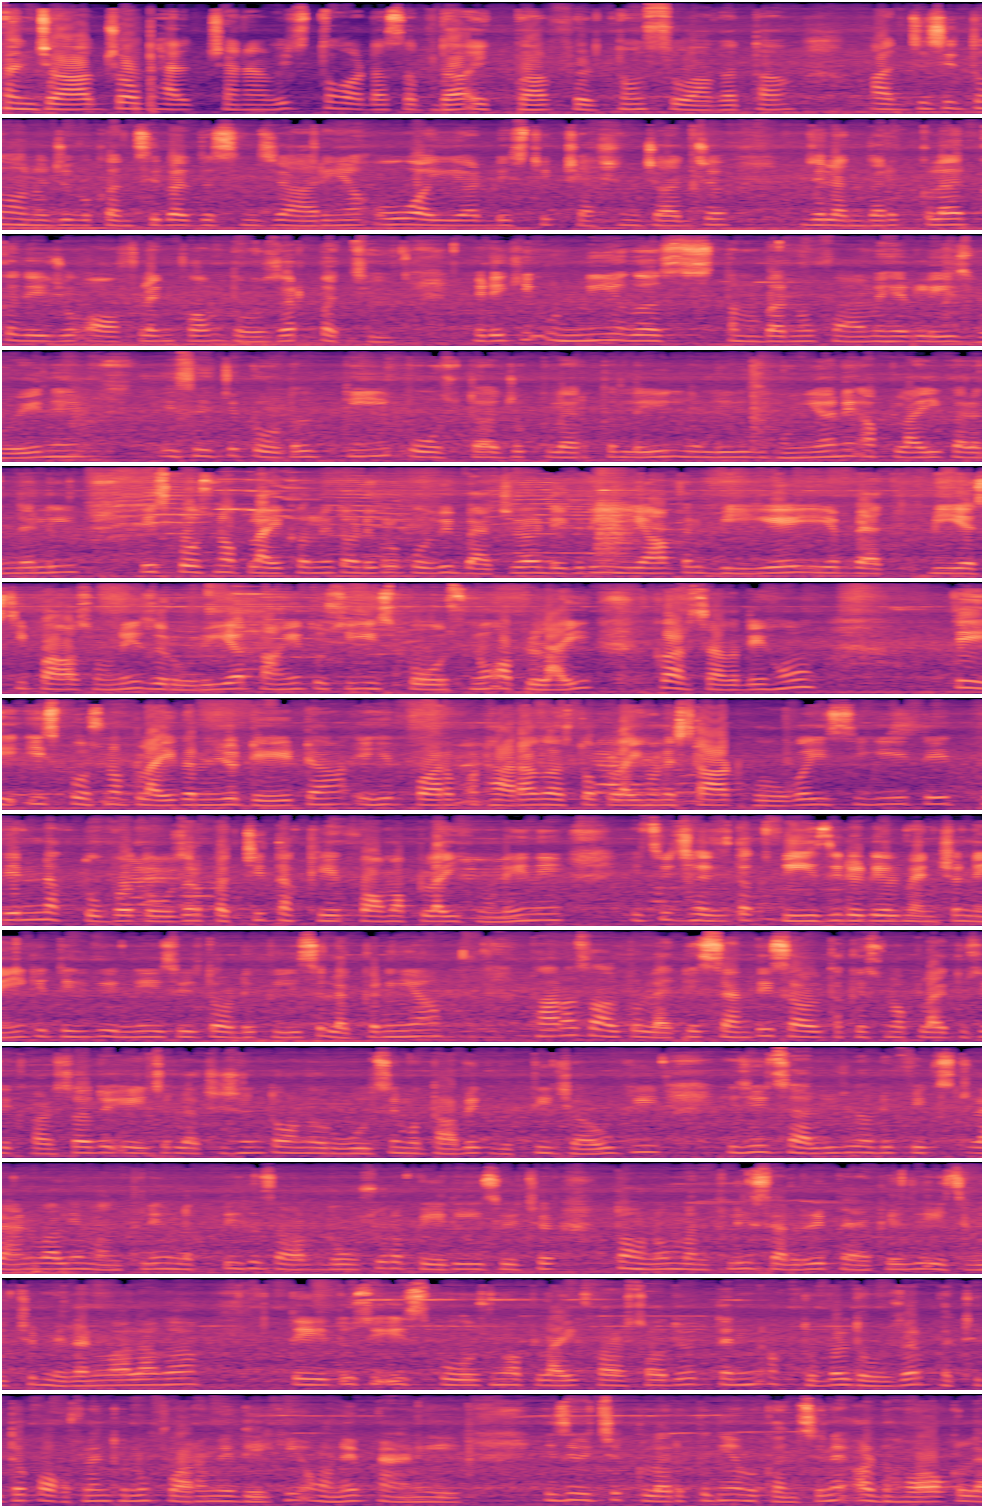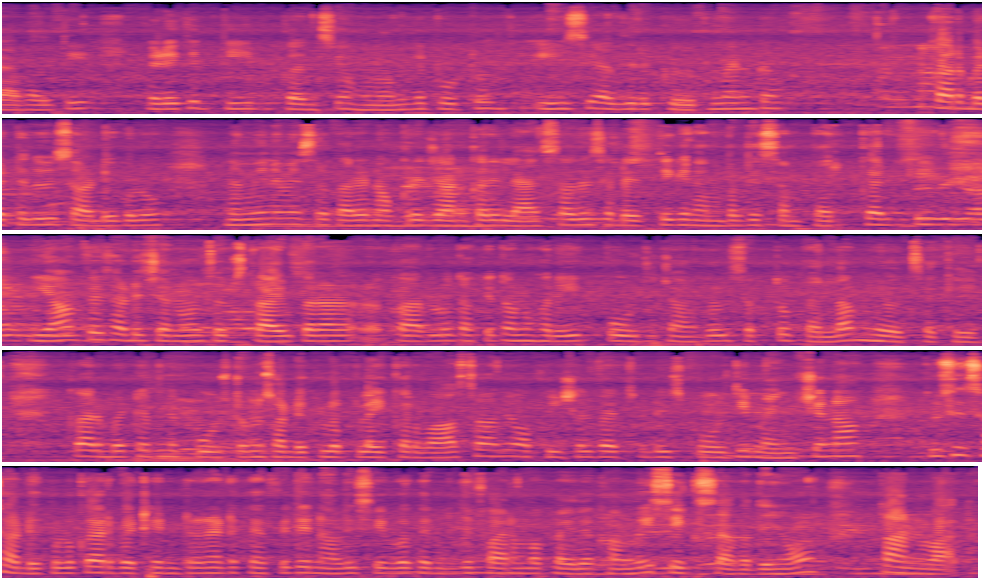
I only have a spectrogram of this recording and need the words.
Punjab job help channel ਵਿੱਚ ਤੁਹਾਡਾ ਸਭ ਦਾ ਇੱਕ ਵਾਰ ਫਿਰ ਤੋਂ ਸਵਾਗਤ ਆ। ਅੱਜ ਅਸੀਂ ਤੁਹਾਨੂੰ ਜੋ ਵੈਕੈਂਸੀ ਬਾਰੇ ਦੱਸਣ ਜਾ ਰਹੇ ਹਾਂ, ਉਹ ਆਈ ਆ ਡਿਸਟ੍ਰਿਕਟ ਸੈਸ਼ਨ ਜੱਜ ਜਲੰਧਰ ਕਲਰਕ ਦੇ ਜੋ ਆਫਲਾਈਨ ਫਾਰਮ 2025 ਜਿਹੜੇ ਕਿ 19 ਅਗਸਤ ਸਤੰਬਰ ਨੂੰ ਫਾਰਮ ਇਹ ਰਿਲੀਜ਼ ਹੋਏ ਨੇ। ਇਸ ਵਿੱਚ ਟੋਟਲ 30 ਪੋਸਟਾਂ ਜੋ ਕਲਰਕ ਲਈ ਰਿਲੀਜ਼ ਹੋਈਆਂ ਨੇ ਅਪਲਾਈ ਕਰਨ ਦੇ ਲਈ। ਇਸ ਪੋਸਟ ਨੂੰ ਅਪਲਾਈ ਕਰਨ ਲਈ ਤੁਹਾਡੇ ਕੋਲ ਕੋਈ ਵੀ ਬੈਚਲਰ ਡਿਗਰੀ ਜਾਂ ਫਿਰ ਬੀਏ ਜਾਂ ਬੀਐਸਸੀ ਪਾਸ ਹੋਣੀ ਜ਼ਰੂਰੀ ਆ, ਤਾਂ ਹੀ ਤੁਸੀਂ ਇਸ ਪੋਸਟ ਨੂੰ ਅਪਲਾਈ ਕਰ ਸਕਦੇ ਹੋ। ਤੇ ਇਸ ਪੋਸਟ ਨੂੰ ਅਪਲਾਈ ਕਰਨ ਦੀ ਜੋ ਡੇਟ ਆ, ਇਹ ਫਾਰਮ 18 ਅਗਸਤ ਤੋਂ ਅਪਲਾਈ ਹੋਣੇ ਸਟਾਰਟ ਹੋ ਗਈ ਸੀਗੀ ਤੇ 3 ਅਕਤੂਬਰ 2025 ਤੱਕ ਇਹ ਫਾਰਮ ਅਪਲਾਈ ਹੋਣੇ ਨੇ। ਇਸ ਵਿੱਚ ਹਜੇ ਤੱਕ ਫੀਸ ਦੀ ਡਿਟੇਲ ਮੈਂਸ਼ਨ ਨਹੀਂ ਕੀਤੀ ਕਿ ਕਿੰਨੀ ਇਸ ਵਿੱਚ ਤੁਹਾਡੀ ਫੀਸ ਲੱਗਣੀ ਆ 18 ਸਾਲ ਤੋਂ ਲੈ ਕੇ 37 ਸਾਲ ਤੱਕ ਇਸ ਨੂੰ ਅਪਲਾਈ ਤੁਸੀਂ ਕਰ ਸਕਦੇ ਹੋ। ਏਜ ਰਿਲੈਕਸੇਸ਼ਨ ਤੁਹਾਨੂੰ ਰੂਲਸ ਦੇ ਮੁਤਾਬਿਕ ਦਿੱਤੀ ਜਾਊਗੀ। ਇਸ ਵਿੱਚ ਸੈਲਰੀ ਤੁਹਾਡੀ ਫਿਕਸਡ ਰਹਿਣ ਵਾਲੀ ਮੰਥਲੀ 29200 ਰੁਪਏ ਦੀ ਇਸ ਵਿੱਚ ਤੁਹਾਨੂੰ ਮੰਥਲੀ ਸੈਲਰੀ ਪੈਕੇਜ ਇਸ ਵਿੱਚ ਮਿਲਣ ਵਾਲਾ ਗਾ ਤੇ ਤੁਸੀਂ ਇਸ ਕੋਰਸ ਨੂੰ ਅਪਲਾਈ ਕਰ ਸਕਦੇ ਹੋ 3 ਅਕਤੂਬਰ 2025 ਤੱਕ ਆਫਲਾਈਨ ਤੁਹਾਨੂੰ ਫਾਰਮ ਇਹ ਦੇ ਕੇ ਆਉਣੇ ਪੈਣਗੇ। ਇਸ ਵਿੱਚ ਕਲਰਕ ਦੀਆਂ ਵੈਕੈਂਸੀ ਨੇ ਅਡਹੌਕ ਲੈਵਲ ਤੇ ਜਿਹੜੇ ਕਿ 30 ਵੈਕੈਂਸੀਆਂ ਹੋਣਗੇ ਟੋਟਲ ਇਹ ਸੀ ਅੱਜ ਦੀ ਰਿਕਰੂਟਮੈਂਟ ਘਰ ਬੈਠੇ ਤੁਸੀਂ ਸਾਡੇ ਕੋਲੋਂ ਨਵੀਂ ਨਵੀਂ ਸਰਕਾਰੀ ਨੌਕਰੀ ਜਾਣਕਾਰੀ ਲੈ ਸਕਦੇ, ਸਾਡੇ ਦਿੱਤੇ ਗਏ ਨੰਬਰ ਤੇ ਸੰਪਰਕ ਕਰਕੇ ਜਾਂ ਫਿਰ ਸਾਡੇ ਚੈਨਲ ਨੂੰ ਸਬਸਕ੍ਰਾਈਬ ਕਰ ਕਰ ਲਓ ਤਾਂ ਕਿ ਤੁਹਾਨੂੰ ਹਰੇਕ ਪੋਸਟ ਦੀ ਜਾਣਕਾਰੀ ਸਭ ਤੋਂ ਪਹਿਲਾਂ ਮਿਲ ਸਕੇ। ਘਰ ਬੈਠੇ ਆਪਣੇ ਪੋਸਟਾਂ ਨੂੰ ਸਾਡੇ ਕੋਲ ਅਪਲਾਈ ਕਰਵਾ ਸਕਦੇ ਹੋ ਅਫੀਸ਼ੀਅਲ ਵੈਬਸਾਈਟ ਇਸ ਪੋਸਟ ਦੀ ਮੈਂਸ਼ਨ ਆ। ਤੁਸੀਂ ਸਾਡੇ ਕੋਲ ਘਰ ਬੈਠੇ ਇੰਟਰਨੈਟ ਕੈਫੇ ਦੇ ਨਾਲ ਹੀ ਸੇਵਾ ਕੇਂਦਰ ਦੇ ਫਾਰਮ ਅਪਲਾਈ ਦਾ ਕੰਮ ਵੀ ਸਿੱਖ ਸਕਦੇ ਹੋ। ਧੰਨਵਾਦ।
